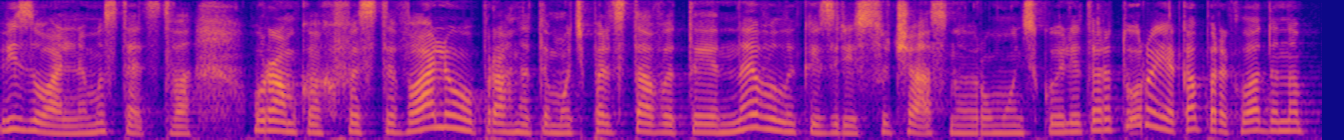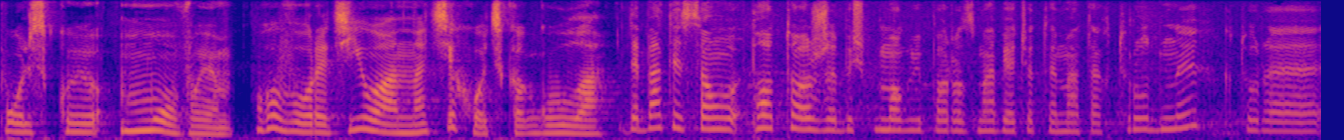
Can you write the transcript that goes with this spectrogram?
візуальне мистецтво. У рамках фестивалю прагнетимуть представити невеликий зріз сучасної румунської літератури, яка перекладена польською мовою, говорить Йоанна Ціхоцька Гула. Debaty są po to, żebyśmy mogli porozmawiać o tematach trudnych, które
